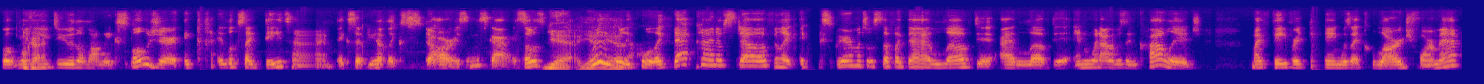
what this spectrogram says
but when Okay. you do the long exposure, it it looks like daytime, except you have like stars in the sky. So it's Yeah. Yeah. really yeah. really cool like that kind of stuff and like experimental stuff like that i loved it i loved it and when i was in college my favorite thing was like large format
